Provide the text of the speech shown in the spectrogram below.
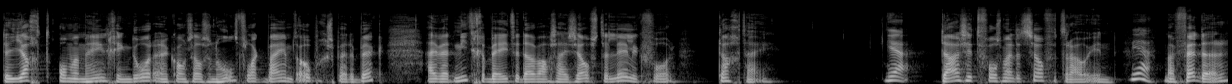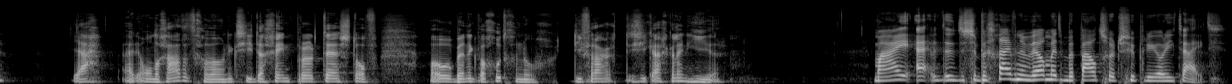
De jacht om hem heen ging door en er kwam zelfs een hond vlakbij hem met opengesperde bek. Hij werd niet gebeten, daar was hij zelfs te lelijk voor, dacht hij. Ja, Daar zit volgens mij dat zelfvertrouwen in. ja. Maar verder, ja, hij ondergaat het gewoon. Ik zie daar geen protest of, oh, ben ik wel goed genoeg? Die vraag die zie ik eigenlijk alleen hier. Maar hij, eh, ze beschrijven hem wel met een bepaald soort superioriteit.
